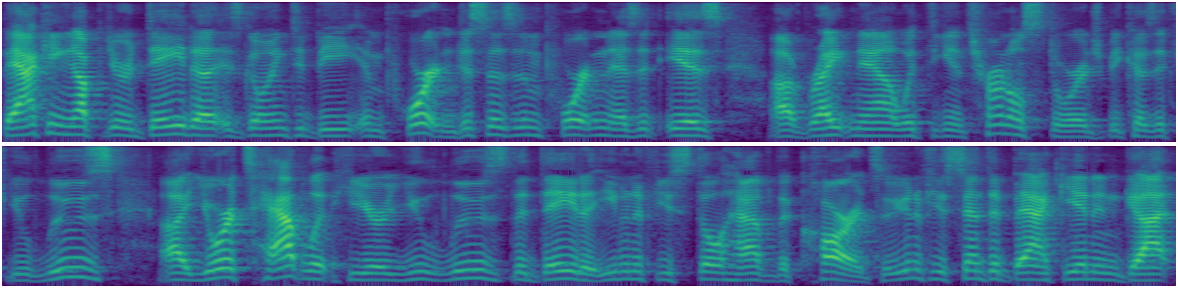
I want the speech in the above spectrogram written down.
backing up your data is going to be important, just as important as it is uh, right now with the internal storage, because if you lose uh, your tablet here, you lose the data, even if you still have the card. So even if you sent it back in and got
